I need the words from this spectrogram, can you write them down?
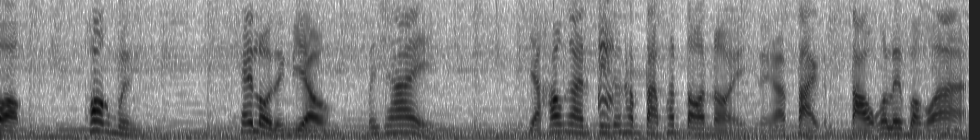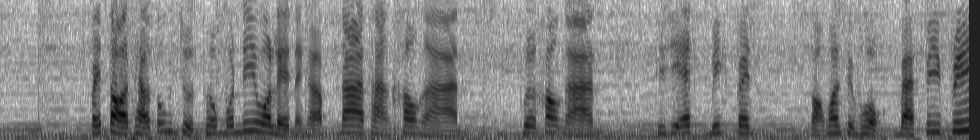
บอกพ่องมึงแค่โหลดอย่างเดียว ไม่ใช่ อย่าเข้างานฟรีต้องทำตามขั้นตอนหน่อยนะครับต่ายเต่าก็เลยบอกว่า ไปต่อแถวตรงจุด t o m o n y Wallet นะครับ หน้าทางเข้างานเพื่อเข้างาน TGS Big Fest 2016 แบบฟรี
